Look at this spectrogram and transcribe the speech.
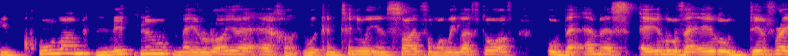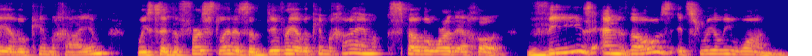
Nitnu echad. We're continuing inside from where we left off. Ubeemes elu ve'elu divrei elukim chayim. We said the first letters of divrei elukim chayim spell the word echad. These and those, it's really one,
